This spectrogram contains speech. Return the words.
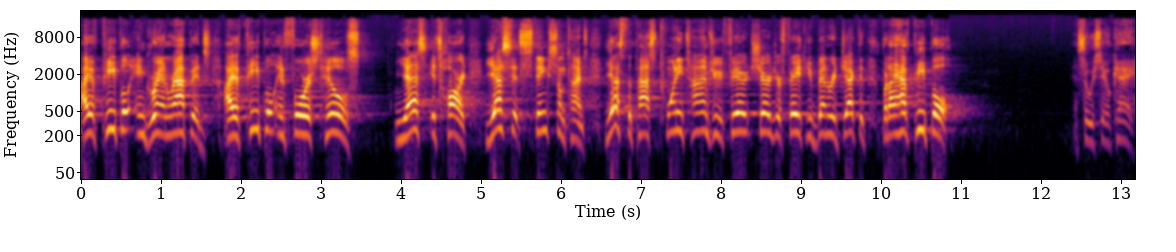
I have people in Grand Rapids. I have people in Forest Hills. Yes, it's hard. Yes, it stinks sometimes. Yes, the past 20 times you've shared your faith, you've been rejected, but I have people. And so we say, okay,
